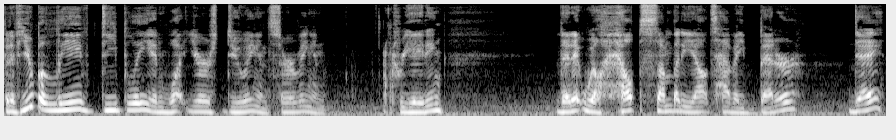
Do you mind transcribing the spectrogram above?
But if you believe deeply in what you're doing and serving and creating, that it will help somebody else have a better day,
